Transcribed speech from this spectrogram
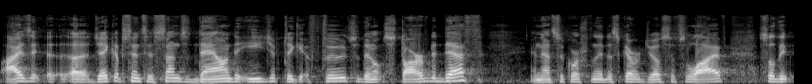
Isaac, uh, uh, Jacob sends his sons down to Egypt to get food so they don't starve to death. And that's, of course, when they discover Joseph's alive. So the,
